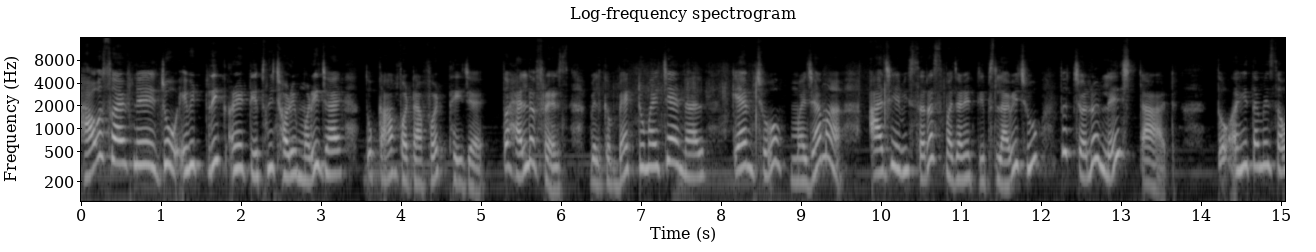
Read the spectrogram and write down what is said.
હાઉસવાઈફને જો એવી ટ્રીક અને ટિપ્સની છડી મળી જાય, તો કામ ફટાફટ થઈ જાય. તો hello friends welcome back to my channel કેમ છો? મજામાં? આજે એવી સરસ મજાની ટિપ્સ લાવી છું, તો ચલો લે સ્ટાર્ટ તો અહીં તમે સૌ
